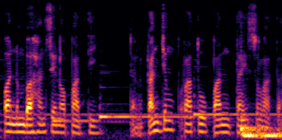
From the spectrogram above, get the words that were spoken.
Panembahan Senopati dan Kanjeng Ratu Pantai Selatan.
